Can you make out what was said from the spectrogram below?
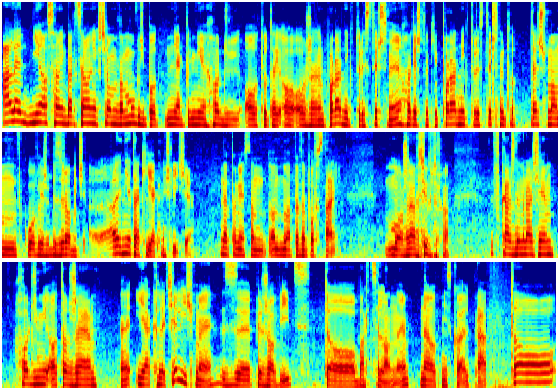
Ale nie o samej Barcelonie chciałbym wam mówić, bo jakby nie chodzi o tutaj o, o żaden poradnik turystyczny, chociaż taki poradnik turystyczny to też mam w głowie, żeby zrobić, ale nie taki jak myślicie. Natomiast on, on na pewno powstanie. Może nawet jutro. W każdym razie chodzi mi o to, że e, jak lecieliśmy z Pyżowic do Barcelony na lotnisko El Prat, to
